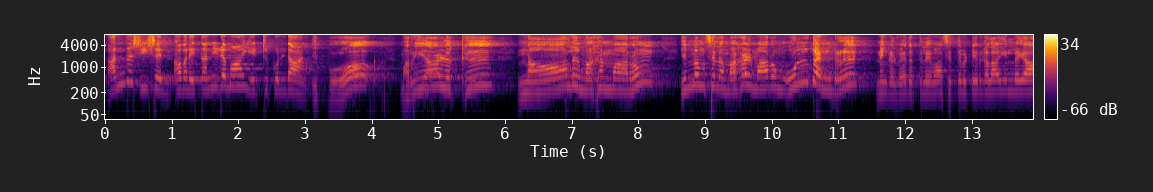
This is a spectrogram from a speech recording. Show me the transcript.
அந்த சீஷன் அவனை தன்னிடமாய் ஏற்றுக்கொண்டான். இப்போ மரியாளுக்கு நாலு மகன்மாரும் இன்னும் சில மகள் மாறும் உண்டென்று நீங்கள் வேதத்திலே வாசித்து விட்டீர்களா இல்லையா?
